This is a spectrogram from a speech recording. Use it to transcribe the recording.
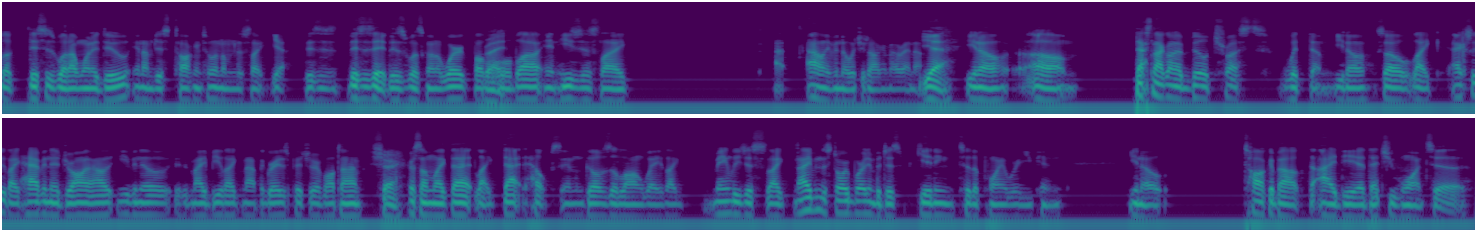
look this is what i want to do and i'm just talking to him i'm just like yeah this is this is it this is what's going to work blah blah Right. blah blah and he's just like I, I don't even know what you're talking about right now. Yeah. You know um that's not going to build trust with them you know? So like actually like having it drawn out even though it might be like not the greatest picture of all time sure. or something like that like that helps and goes a long way like mainly just like not even the storyboarding but just getting to the point where you can you know talk about the idea that you want to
